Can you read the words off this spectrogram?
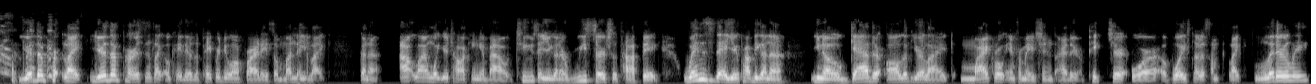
You're the per- like you're the person. It's like okay, there's a paper due on Friday, so Monday you're like gonna outline what you're talking about. Tuesday you're gonna research the topic. Wednesday you're probably gonna you know gather all of your like micro information, either a picture or a voice note or something. Like literally,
